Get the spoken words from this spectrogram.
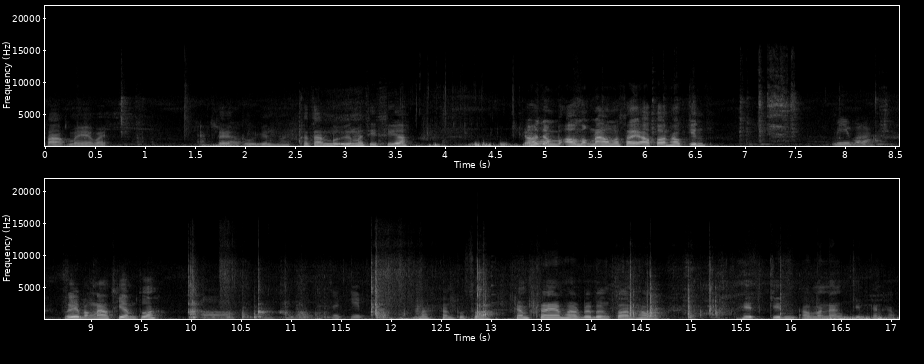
ฝากแม่ไว้อะใส่ตู้เย็นไว้ถ้าทานมื้ออื่นมันสิเสีย เดี๋ยวเขาจะเอาหมักหน้าวมาใส่เอาตอนเฮากินมีบ่ล่ะ เฮ้ยหมักหน้าวเทียมตัว อ๋ออะเราจะเก็บก่อนมาท่านผู้ชมแคมแพรมพาไปเบิ่งตอนเฮา เฮ็ดกินเอามานั่งกินกันครับ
